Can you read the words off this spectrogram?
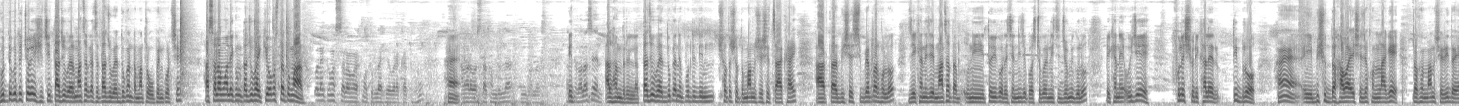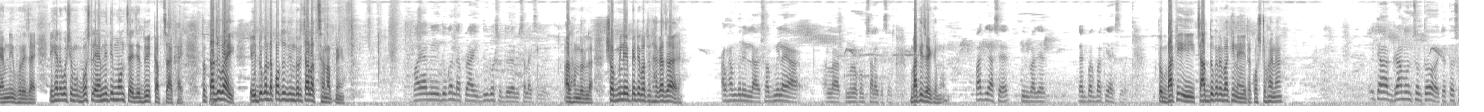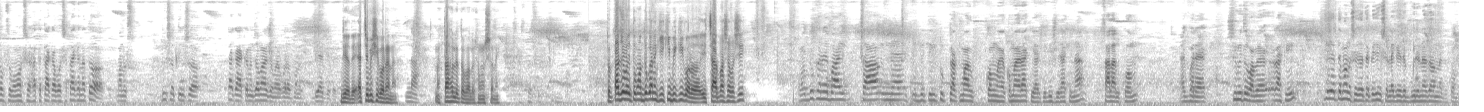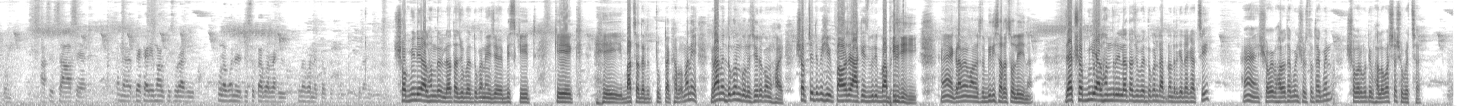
ঘুরতে ঘুরতে চলে এসেছি তাজু ভাইয়ের মাছের কাছে। তাজু ভাইয়ের দোকানটা মাত্র ওপেন করছে। আসসালামু আলাইকুম তাজু ভাই কি অবস্থা তোমার? ওয়ালাইকুম আসসালাম রহমতুল্লাহি বারাকাতুহ। হ্যাঁ। আমার অবস্থা আলহামদুলিল্লাহ আমি ভালো আছি? ভালো আছেন? আলহামদুলিল্লাহ। তাজু ভাইয়ের দোকানে প্রতিদিন শত শত মানুষ এসে চা খায়। আর তার বিশেষ ব্যাপার হলো যে এখানে যে মাচাটা উনি তৈরি করেছেন নিজে কষ্ট করে নিচে জমিগুলো এখানে ওই যে ফুলেশ্বরী খালের তীব্র হ্যাঁ এই বিশুদ্ধ হাওয়া এসে যখন লাগে তখন মানুষের হৃদয় এমনি ভরে যায়। এখানে বসে বসলে এমনিতেই মন চায় যে দুই এক কাপ চা খায় তো তাজু ভাই এই দোকানটা কতদিন ধরে চালাচ্ছেন আপনি? ভাই আমি এই দোকানটা প্রায় দুই বছর ধরে আমি চালাইছি আলহামদুলিল্লাহ। সব মিলিয়ে পেটে পাতে থাকা যায়? আলহামদুলিল্লাহ সব মিলাইয়া আল্লাহ কোনো রকম চালাইতেছে। বাকি যায় কেমন? বাকি আছে তিন ভাগের এক ভাগ বাকি আছে তো বাকি চার দোকানে বাকি নেই এটা কষ্ট হয় না? এটা গ্রাম অঞ্চল তো এটা তো সবসময় মানুষের হাতে টাকা পয়সা থাকে না তো। মানুষ দুইশো তিনশো টাকা এখানে জমায় জমায় করে মানুষ দেওয়া যাবে দিয়ে দেয়। এর চেয়ে বেশি করে না? না। না তাহলে তো ভালো সমস্যা নেই। তো তাজু ভাই তোমার দোকানে কি কি বিক্রি করো? এই চার পাশাপাশি? আমার দোকানে ভাই চা এমনি এভরিথিং টুকটাক মাল কমায় কমায় রাখি আর কি বেশি রাখি না। চালান কম। একবারে সীমিতভাবে রাখি। যাতে মানুষের যাতে একটা জিনিসের লাগে যাতে ঘুরে না যাওয়ার লাগে কম কম। আছে চা আছে মানে বেকারি মাল কিছু রাখি পোলাভানের কিছু কাবার রাখি পোলাভানের তো সব মিলিয়ে আলহামদুলিল্লাহ, তাজুবের দোকানে এই যে বিস্কিট, কেক, এই বাচ্চাদের টুকটাক খাবার মানে গ্রামের দোকানগুলো যেরকম হয়, সবচেয়ে বেশি পাওয়া যায় আকিস বিড়ি বা বিড়ি হ্যাঁ গ্রামের মানুষ তো বিড়ি ছাড়া চলেই না। যাক, সব মিলিয়ে আলহামদুলিল্লাহ, তাজুবের দোকানটা আপনাদেরকে দেখাচ্ছি। হ্যাঁ সবাই ভালো থাকবেন সুস্থ থাকবেন। সবার প্রতি ভালোবাসা শুভেচ্ছা।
